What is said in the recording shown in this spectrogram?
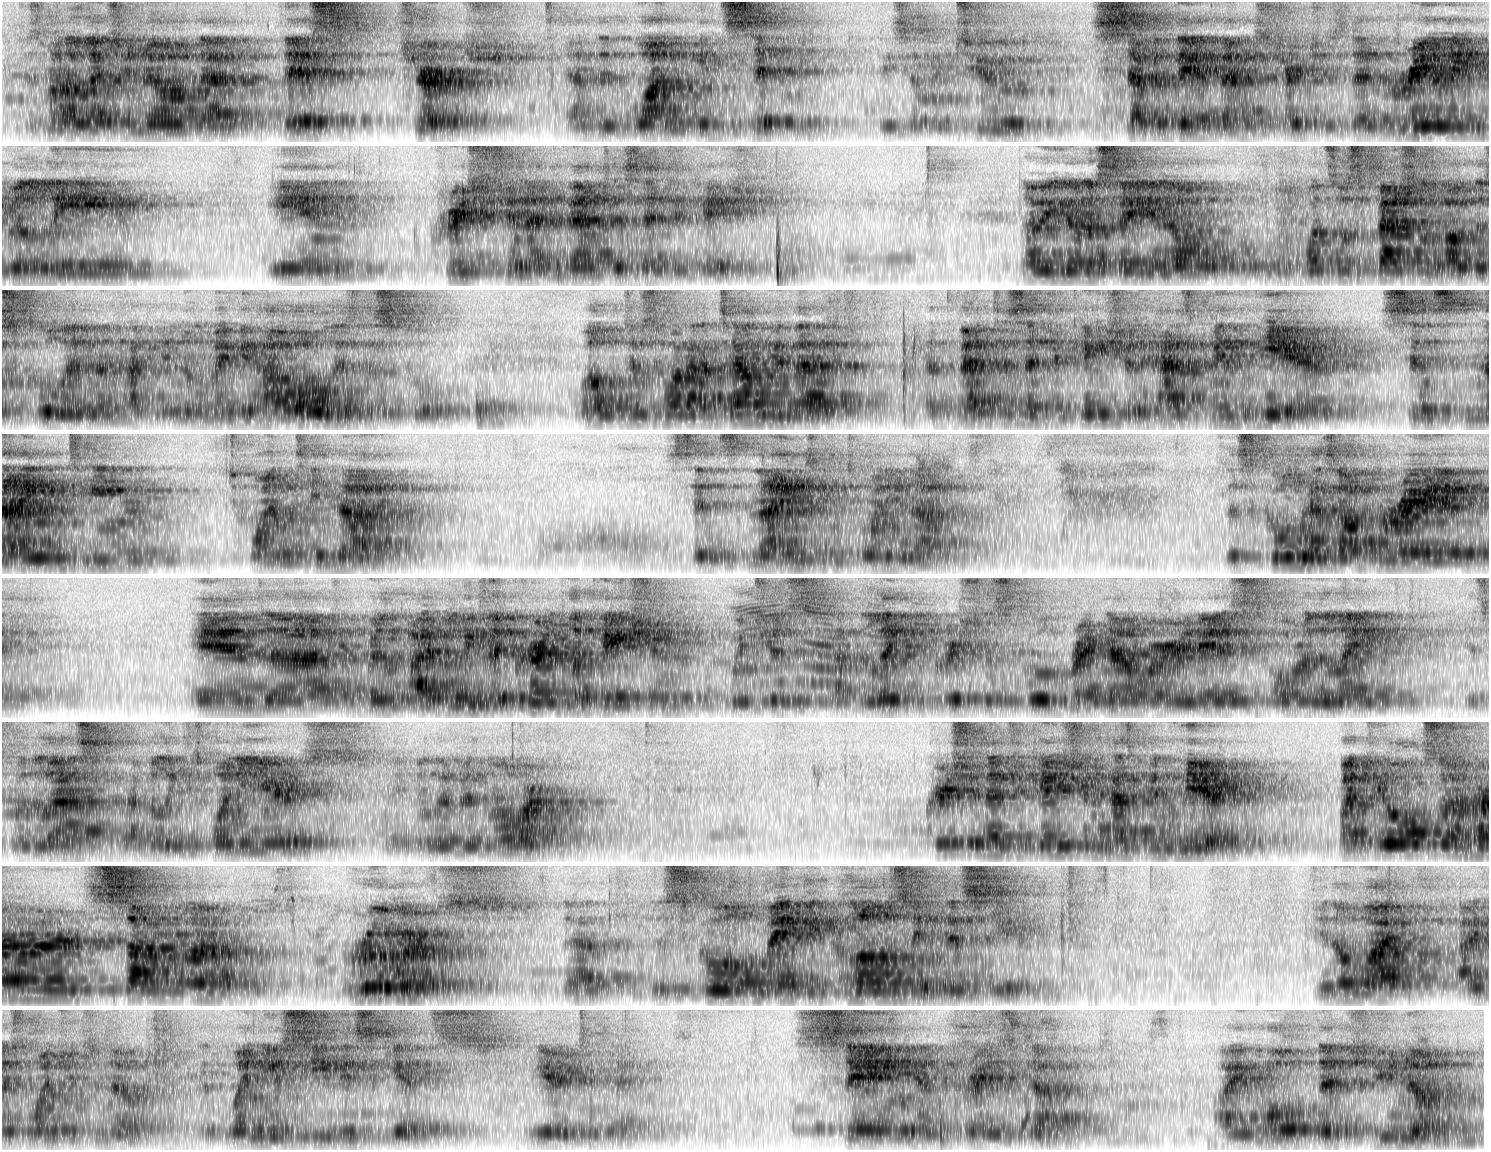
Just want to let you know that this church and the one in Sydney, these are the two Seventh-day Adventist churches that really believe in Christian Adventist education. Now you're going to say, you know, what's so special about the school and, you know, maybe how old is the school? Well, just want to tell you that Adventist education has been here since 1929. Since 1929. The school has operated, and uh, I believe the current location, which is at the Lake Christian School right now where it is, over the lake, is for the last, I believe, 20 years, maybe a little bit more. Christian education has been here, but you also heard some uh, rumors that the school may be closing this year. You know what? I just want you to know that when you see these kids here today sing and praise God, I hope that you know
